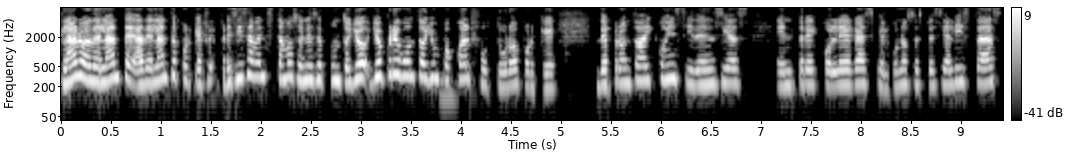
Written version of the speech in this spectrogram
Claro, adelante, adelante, porque precisamente estamos en ese punto. Yo, yo pregunto hoy un poco al futuro, porque de pronto hay coincidencias entre colegas y algunos especialistas.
